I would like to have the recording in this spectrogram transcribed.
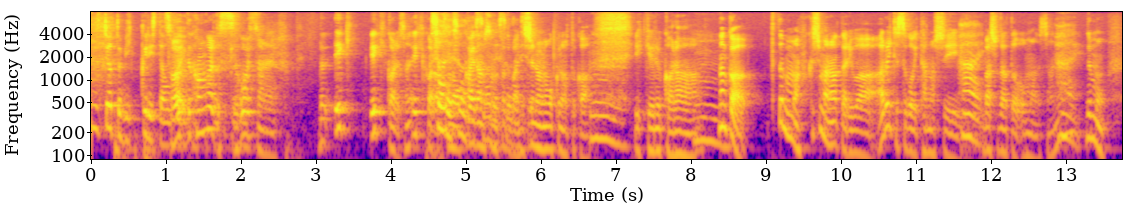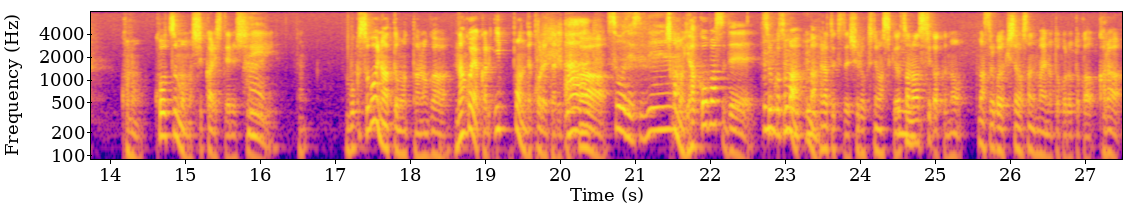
ちょっとびっくりしたそうやって考えるとすごいですよね。だ駅駅からその駅からその階段その例えば西野の奥野とかうん。行けるから、うん。なんか例えばまあ福島のあたりは歩いてすごい楽しい。場所だと思うんですよね、はい。でもこの交通網もしっかりしてるし、はい僕すごいなって思ったのが名古屋から一本で来れたりとあかあそうですね。しかも夜行バスでそれこそまあ、うんうんうん今フラットキスで収録してますけど、うん。その近くの、まあ、それこそ岸田さんの前のところとかから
